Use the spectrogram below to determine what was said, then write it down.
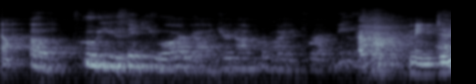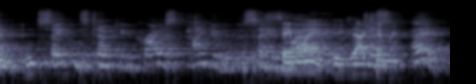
Yeah. of who do you think you are, God? You're not providing for our needs. I mean, do, Satan's tempting Christ kind of in the same way. Same way, the exact same way. Hey,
